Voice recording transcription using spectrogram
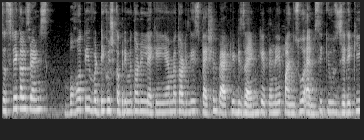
ਸਤਿ ਸ਼੍ਰੀ ਅਕਾਲ ਫਰੈਂਡਸ ਬਹੁਤ ਹੀ ਵੱਡੀ ਖੁਸ਼ਖਬਰੀ ਮੈਂ ਤੁਹਾਡੇ ਲਈ ਲੈ ਕੇ ਆਈ ਹਾਂ। ਮੈਂ ਤੁਹਾਡੇ ਲਈ ਸਪੈਸ਼ਲ ਬੈਠ ਕੇ ਡਿਜ਼ਾਈਨ ਕੀਤੇ ਨੇ 500 ਐਮਸੀਕਿਊਜ਼ ਜਿਹੜੇ ਕਿ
